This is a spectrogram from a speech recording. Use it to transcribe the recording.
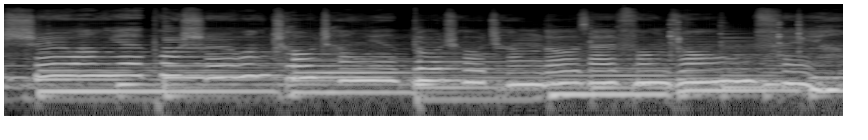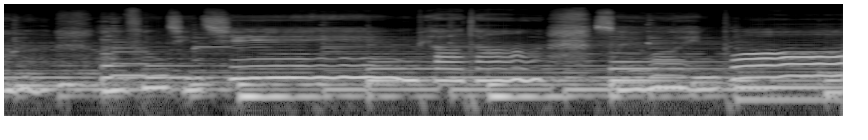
失望也不失望，惆怅也不惆怅，都在风中飞扬，晚风轻轻飘荡，随我迎波。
